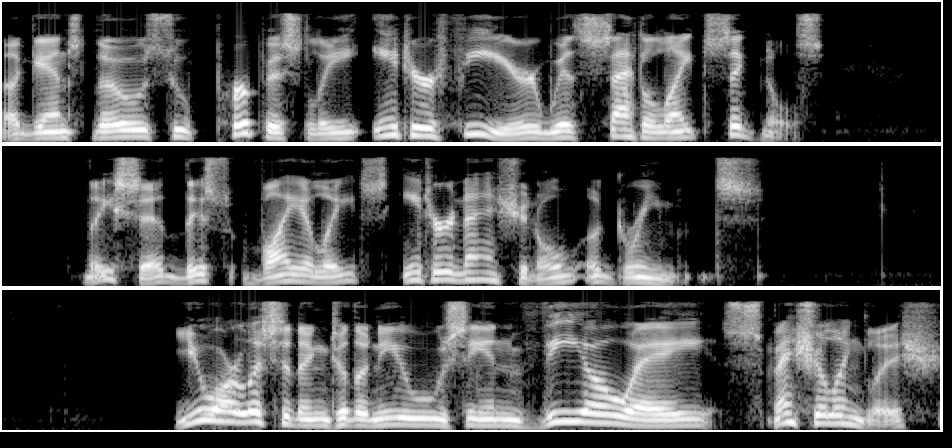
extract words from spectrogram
against those who purposely interfere with satellite signals. They said this violates international agreements. You are listening to the news in VOA Special English,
